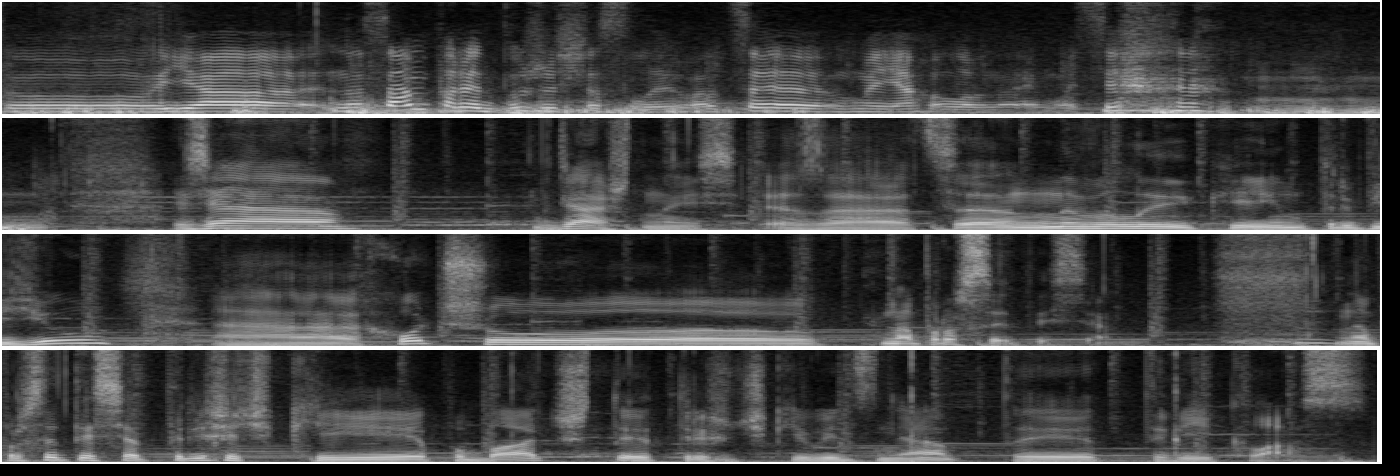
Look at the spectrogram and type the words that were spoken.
то я насамперед дуже щаслива. Це моя головна емоція. Мгм. Я вдячний за це невелике інтерв'ю. Е, Хочу напроситися. Напроситися трішечки побачити, трішечки відзняти твій клас.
